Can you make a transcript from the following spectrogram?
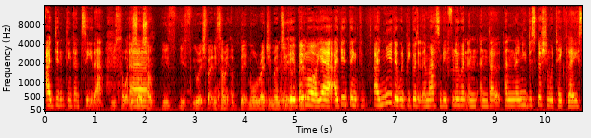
I didn't think I'd see that. You thought you saw Uh, some. You, you you were expecting something a bit more regimented. a bit more yeah i did think that i knew they would be good at their maths and be fluent and and that, and a new discussion would take place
